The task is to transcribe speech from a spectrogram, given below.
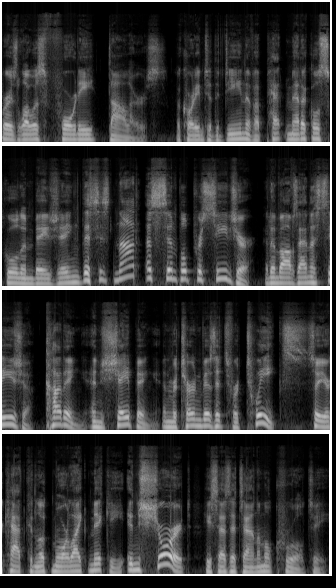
for as low as $40. According to the dean of a pet medical school in Beijing, this is not a simple procedure. It involves anesthesia, cutting and shaping, and return visits for tweaks so your cat can look more like Mickey. In short, he says it's animal cruelty.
